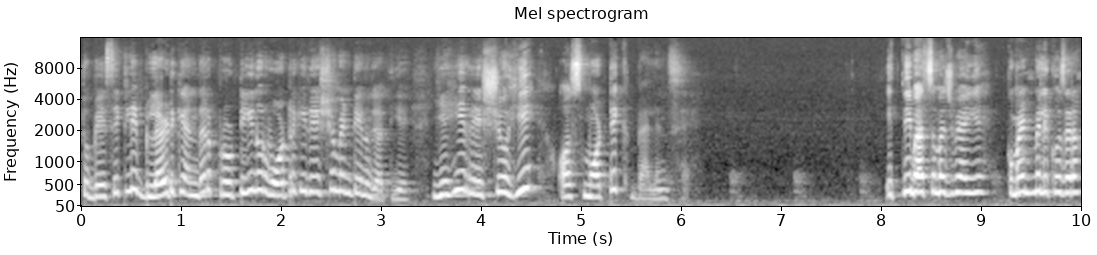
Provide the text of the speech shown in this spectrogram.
तो बेसिकली ब्लड के अंदर प्रोटीन और वाटर की रेशियो मेंटेन हो जाती है। यही रेशियो ही ऑस्मोटिक बैलेंस है। इतनी बात समझ में आई है? कमेंट में लिखो जरा।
